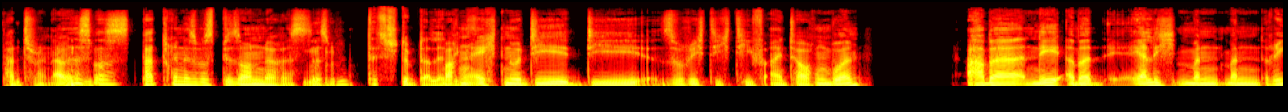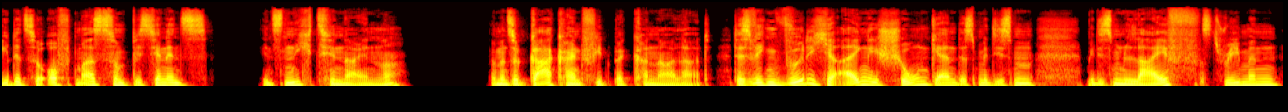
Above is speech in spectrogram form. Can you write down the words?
Patreon. Aber das ist was, Patreon ist was Besonderes. Das Das stimmt allerdings. machen echt nur die, die so richtig tief eintauchen wollen. Aber nee, aber ehrlich, man, man redet so oftmals so ein bisschen ins, ins Nichts hinein, ne? Wenn man so gar keinen Feedback-Kanal hat. Deswegen würde ich ja eigentlich schon gern das mit diesem, mit diesem Live-Streamen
